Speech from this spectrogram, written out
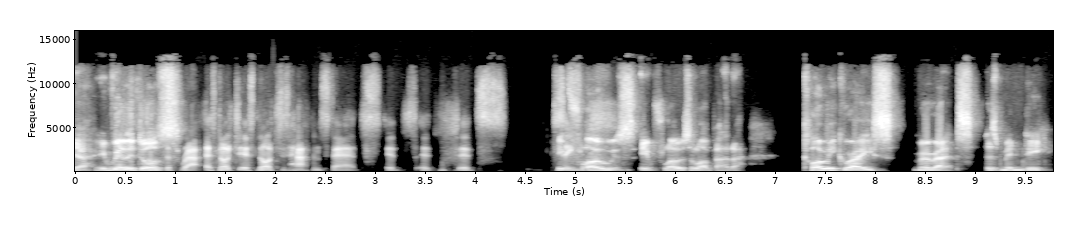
Yeah, it really it's does. Not just ra- it's not. It's not just happenstance. It's it's it's. It seamless. flows. It flows a lot better. Chloe Grace Moretz as Mindy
